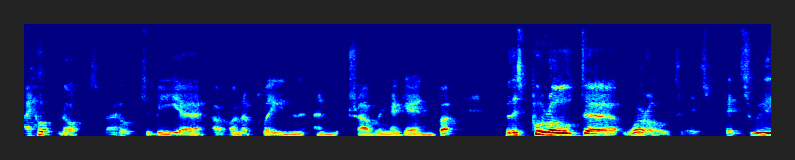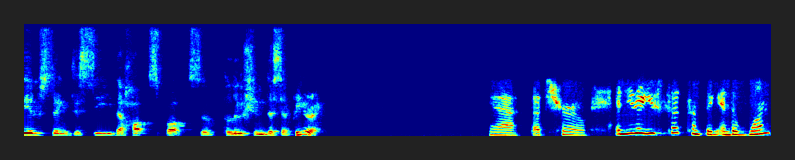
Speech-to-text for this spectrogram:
I hope not. I hope to be uh, on a plane and traveling again, but for this poor old uh, world, it's it's really interesting to see the hotspots of pollution disappearing. Yeah, that's true. And you know, you said something, and the one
